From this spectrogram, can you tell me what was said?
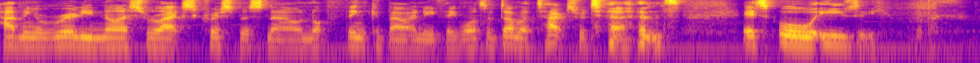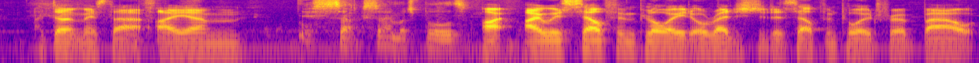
having a really nice, relaxed Christmas now and not think about anything. Once I've done my tax returns, it's all easy. I don't miss that. I um It sucks so much balls. I, I was self-employed or registered as self-employed for about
